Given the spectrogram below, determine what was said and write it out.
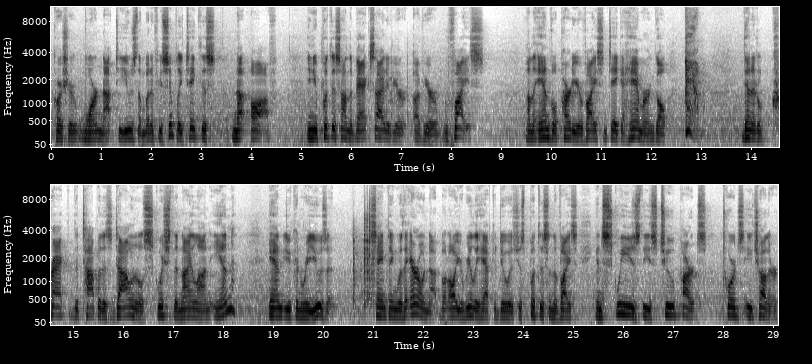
Of course, you're warned not to use them, but if you simply take this nut off and you put this on the back side of your, of your vise, on the anvil part of your vise and take a hammer and go BAM! Then it'll crack the top of this down, it'll squish the nylon in, and you can reuse it. Same thing with the aero nut, but all you really have to do is just put this in the vise and squeeze these two parts towards each other,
